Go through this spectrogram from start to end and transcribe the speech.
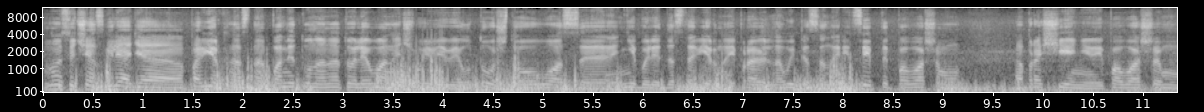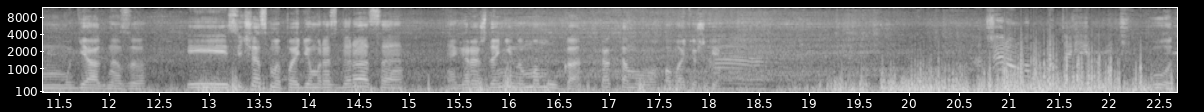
Ну, сейчас, глядя поверхностно, Пометун Анатолий Иванович выявил то, что у вас э, не были достоверно и правильно выписаны рецепты по вашему обращению и по вашему диагнозу. И сейчас мы пойдем разбираться гражданину Мамука. Как там его по батюшке? Вот,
